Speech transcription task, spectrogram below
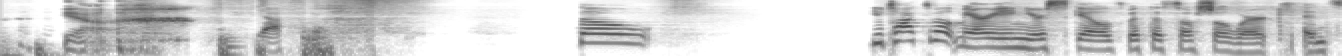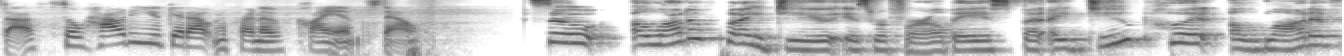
yeah. Yeah. So you talked about marrying your skills with the social work and stuff. So, how do you get out in front of clients now? So, a lot of what I do is referral based, but I do put a lot of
